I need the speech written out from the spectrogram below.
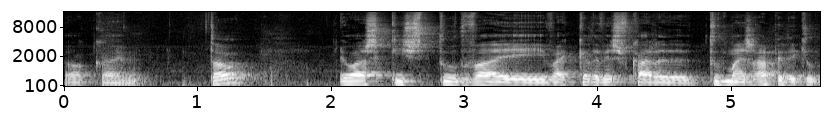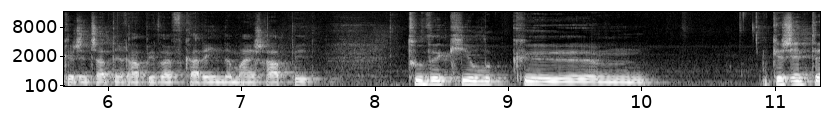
Ok. Então, eu acho que isto tudo vai, vai cada vez ficar eh, tudo mais rápido. Aquilo que a gente já tem rápido vai ficar ainda mais rápido. Tudo aquilo que, hum, que a gente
